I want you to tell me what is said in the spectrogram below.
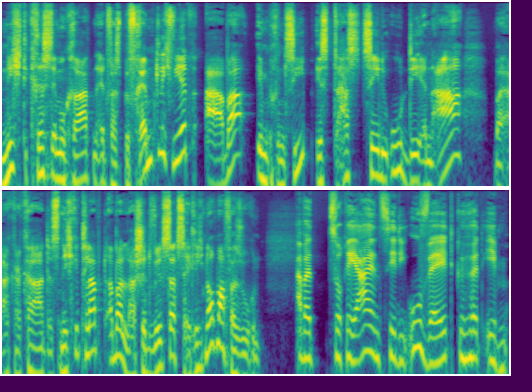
nicht-Christdemokraten etwas befremdlich wird, aber im Prinzip ist das CDU-DNA bei AKK hat es nicht geklappt, aber Laschet will es tatsächlich nochmal versuchen. Aber zur realen CDU-Welt gehört eben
